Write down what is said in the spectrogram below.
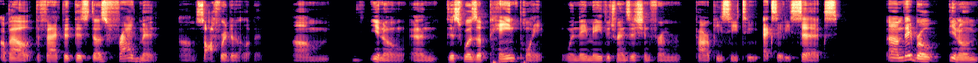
about the fact that this does fragment um, software development. Um, you know, and this was a pain point when they made the transition from PowerPC to x86. Um, they wrote, you know,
